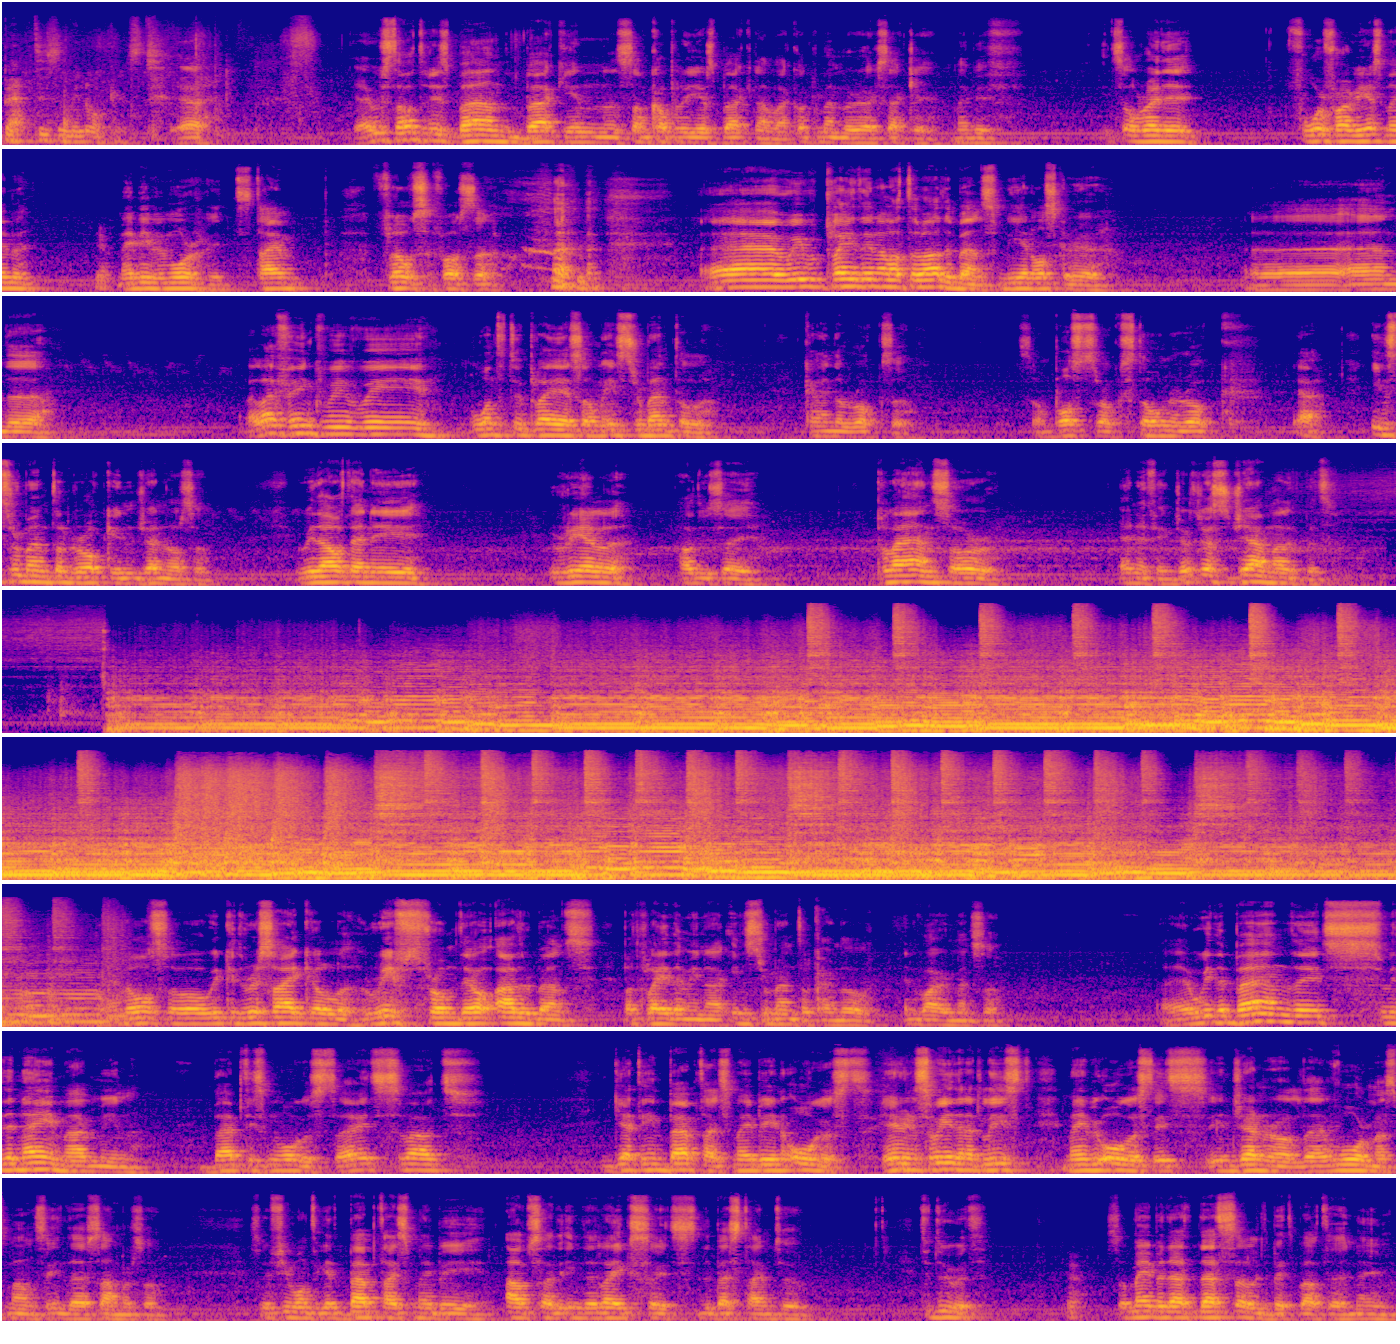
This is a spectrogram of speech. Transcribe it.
Baptism in August. Yeah. Yeah, we started this band back in some couple of years back now. I can't remember exactly. Maybe it's already four or five years, maybe. Yeah. Maybe even more. It's time flows faster. uh, we played in a lot of other bands, me and Oscar here. Uh, and uh, well, I think we we wanted to play some instrumental kind of rock, so some post rock, stoner rock, yeah, instrumental rock in general, so without any real, how do you say, plans or anything, just just jam a little bit. We could recycle riffs from the other bands, but play them in an instrumental kind of environment. So uh, with the band, it's with the name. I mean, Baptism August. Uh, it's about getting baptized, maybe in August. Here in Sweden, at least, maybe August. It's in general the warmest month in the summer. So, so if you want to get baptized, maybe outside in the lake, so it's the best time to to do it. Yeah. So maybe that that's a little bit about the name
